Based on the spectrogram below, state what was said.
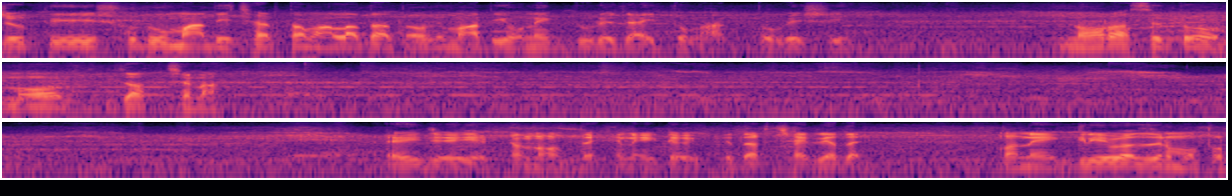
যদি শুধু মাদি ছাড়তাম আলাদা, তাহলে মাদি অনেক দূরে যাইতো, ভাগতো বেশি। নর আছে তো, নর যাচ্ছে না। এই যে, এই একটা নর দেখেন, এইটা ফেদার ছাড়িয়ে দেয়। মানে গ্রেবাজের মতন।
